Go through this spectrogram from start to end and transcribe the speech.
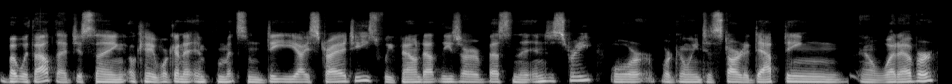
But without that, just saying, okay, we're going to implement some DEI strategies. We found out these are best in the industry, or we're going to start adapting, you know, whatever.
